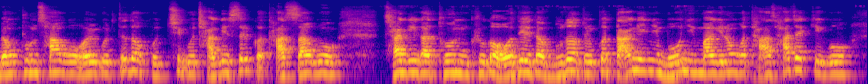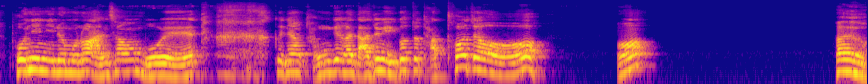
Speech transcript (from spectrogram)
명품 사고 얼굴 뜯어 고치고 자기 쓸 거 다 싸고 자기가 돈 그거 어디에다 묻어둘 거 땅이니 뭐니 막 이런 거 다 사재끼고 본인 이름으로 안 사면 뭐해? 다 그냥 관계가 나중에 이것도 다 터져. 어? 아휴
